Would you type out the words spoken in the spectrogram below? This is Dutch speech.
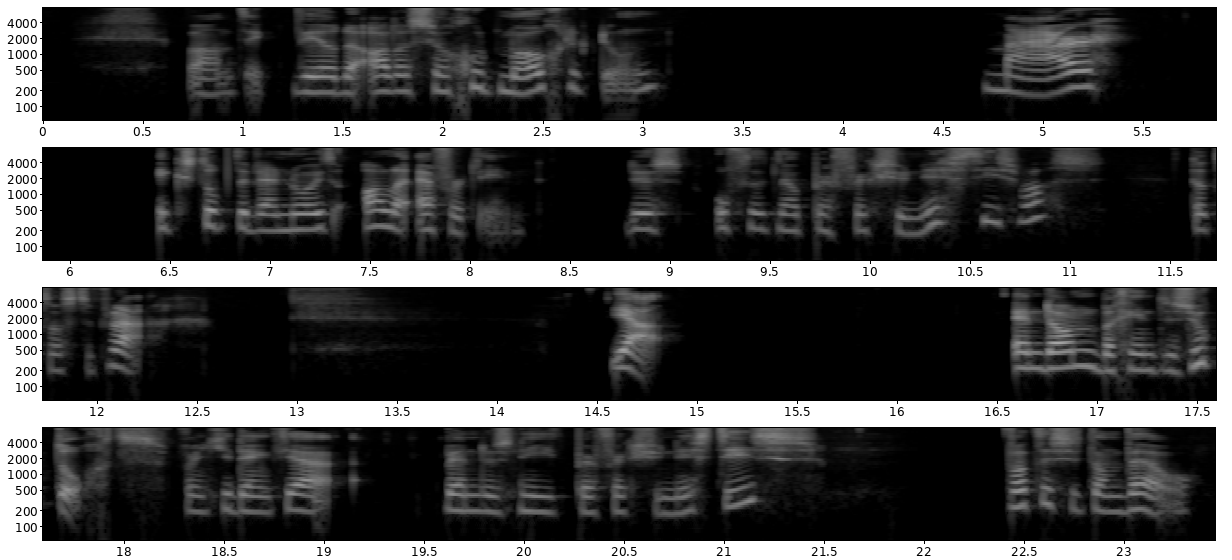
Want ik wilde alles zo goed mogelijk doen. Maar ik stopte daar nooit alle effort in. Dus of het nou perfectionistisch was, dat was de vraag. Ja, en dan begint de zoektocht. Want je denkt, ja, ik ben dus niet perfectionistisch. Wat is het dan wel?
